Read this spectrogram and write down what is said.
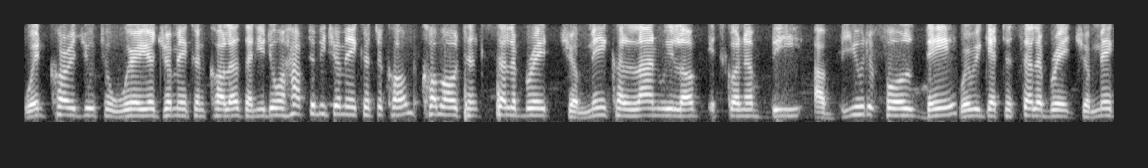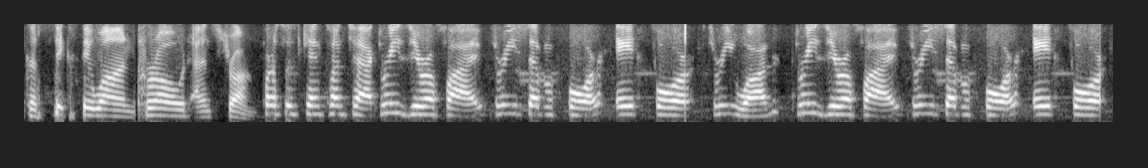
We encourage you to wear your Jamaican colors, and you don't have to be Jamaican to come. Come out and celebrate Jamaica land we love. It's going to be a beautiful day where we get to celebrate Jamaica 61 proud and strong. Persons can contact 305 374 8431 305 374 8431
